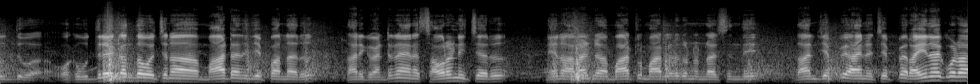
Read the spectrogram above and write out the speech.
ఉద్ ఒక ఉద్రేకంతో వచ్చిన మాట అని చెప్పి అన్నారు. దానికి వెంటనే ఆయన సవరణ ఇచ్చారు. నేను అలాంటి మాటలు మాట్లాడకుండా ఉండాల్సింది. దాన్ని చెప్పి ఆయన చెప్పారు. అయినా కూడా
